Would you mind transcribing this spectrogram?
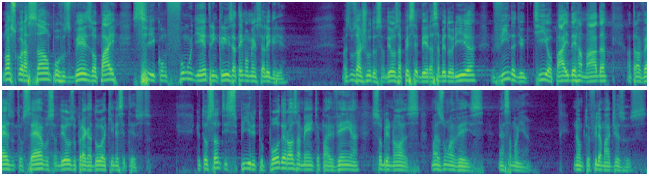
Nosso coração, por vezes, ó Pai, se confunde, entra em crise até em momentos de alegria. Mas nos ajuda, Senhor Deus, a perceber a sabedoria vinda de Ti, ó Pai, derramada através do Teu servo, Senhor Deus, o pregador aqui nesse texto. Que o Teu Santo Espírito poderosamente, ó Pai, venha sobre nós mais uma vez nessa manhã. Em nome do Teu Filho amado Jesus.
